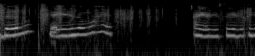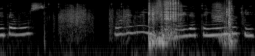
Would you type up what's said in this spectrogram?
dano, e aí eles vão morrer. Aí você já viu que já tem alguns morrendo aí, e aí já tem uns aqui.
